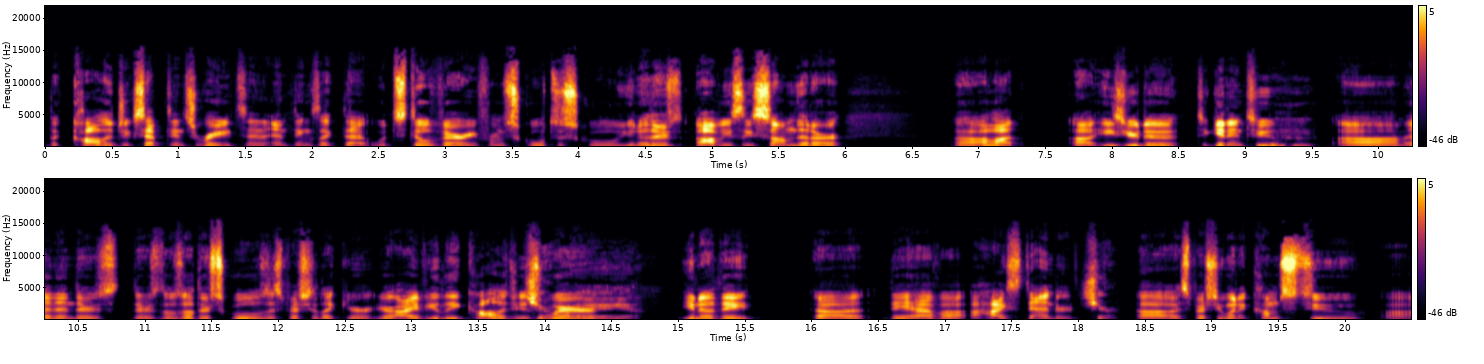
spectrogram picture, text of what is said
the college acceptance rates and, and things like that would still vary from school to school. You know, Mhm. there's obviously some that are uh, a lot uh, easier to to get into, Mhm. um, and then there's there's those other schools, especially like your your Ivy League colleges, Sure. Oh, where yeah, yeah, you know they uh, they have a, a high standard, Sure. uh, especially when it comes to uh,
